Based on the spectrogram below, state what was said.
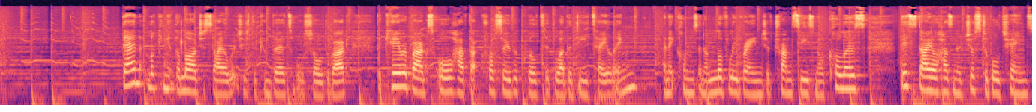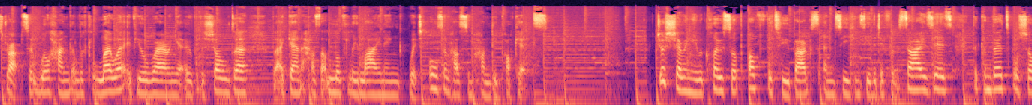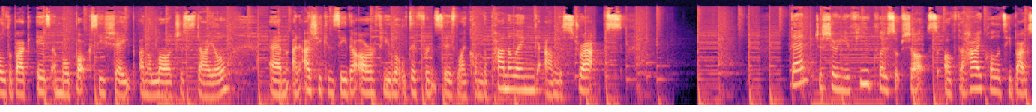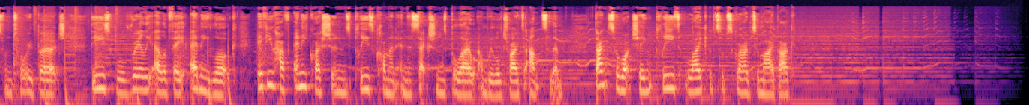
Then looking at the larger style which is the convertible shoulder bag, the Kira bags all have that crossover quilted leather detailing and it comes in a lovely range of trans-seasonal colours. This style has an adjustable chain strap so it will hang a little lower if you're wearing it over the shoulder, but again it has that lovely lining which also has some handy pockets. Just showing you a close-up of the two bags and so you can see the different sizes. The convertible shoulder bag is a more boxy shape and a larger style. Um, and as you can see, there are a few little differences like on the panelling and the straps. Then just showing you a few close-up shots of the high quality bags from Tory Burch. These will really elevate any look. If you have any questions, please comment in the sections below and we will try to answer them. Thanks for watching. Please like and subscribe to MyBag.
